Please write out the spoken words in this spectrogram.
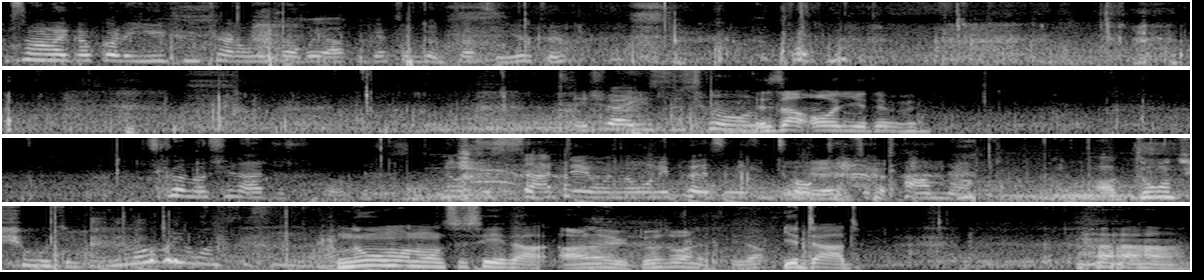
It's not like I've got a YouTube channel where we have to get some good stuff on YouTube. Are you sure I use the tone? Is that all you're doing? It's good, or should I just focus? You know, it's a sad day when the only person you can talk to is a camera. Oh, don't show you. Nobody wants to see you. No one wants to see that. I know who does want to see that. Your dad. I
